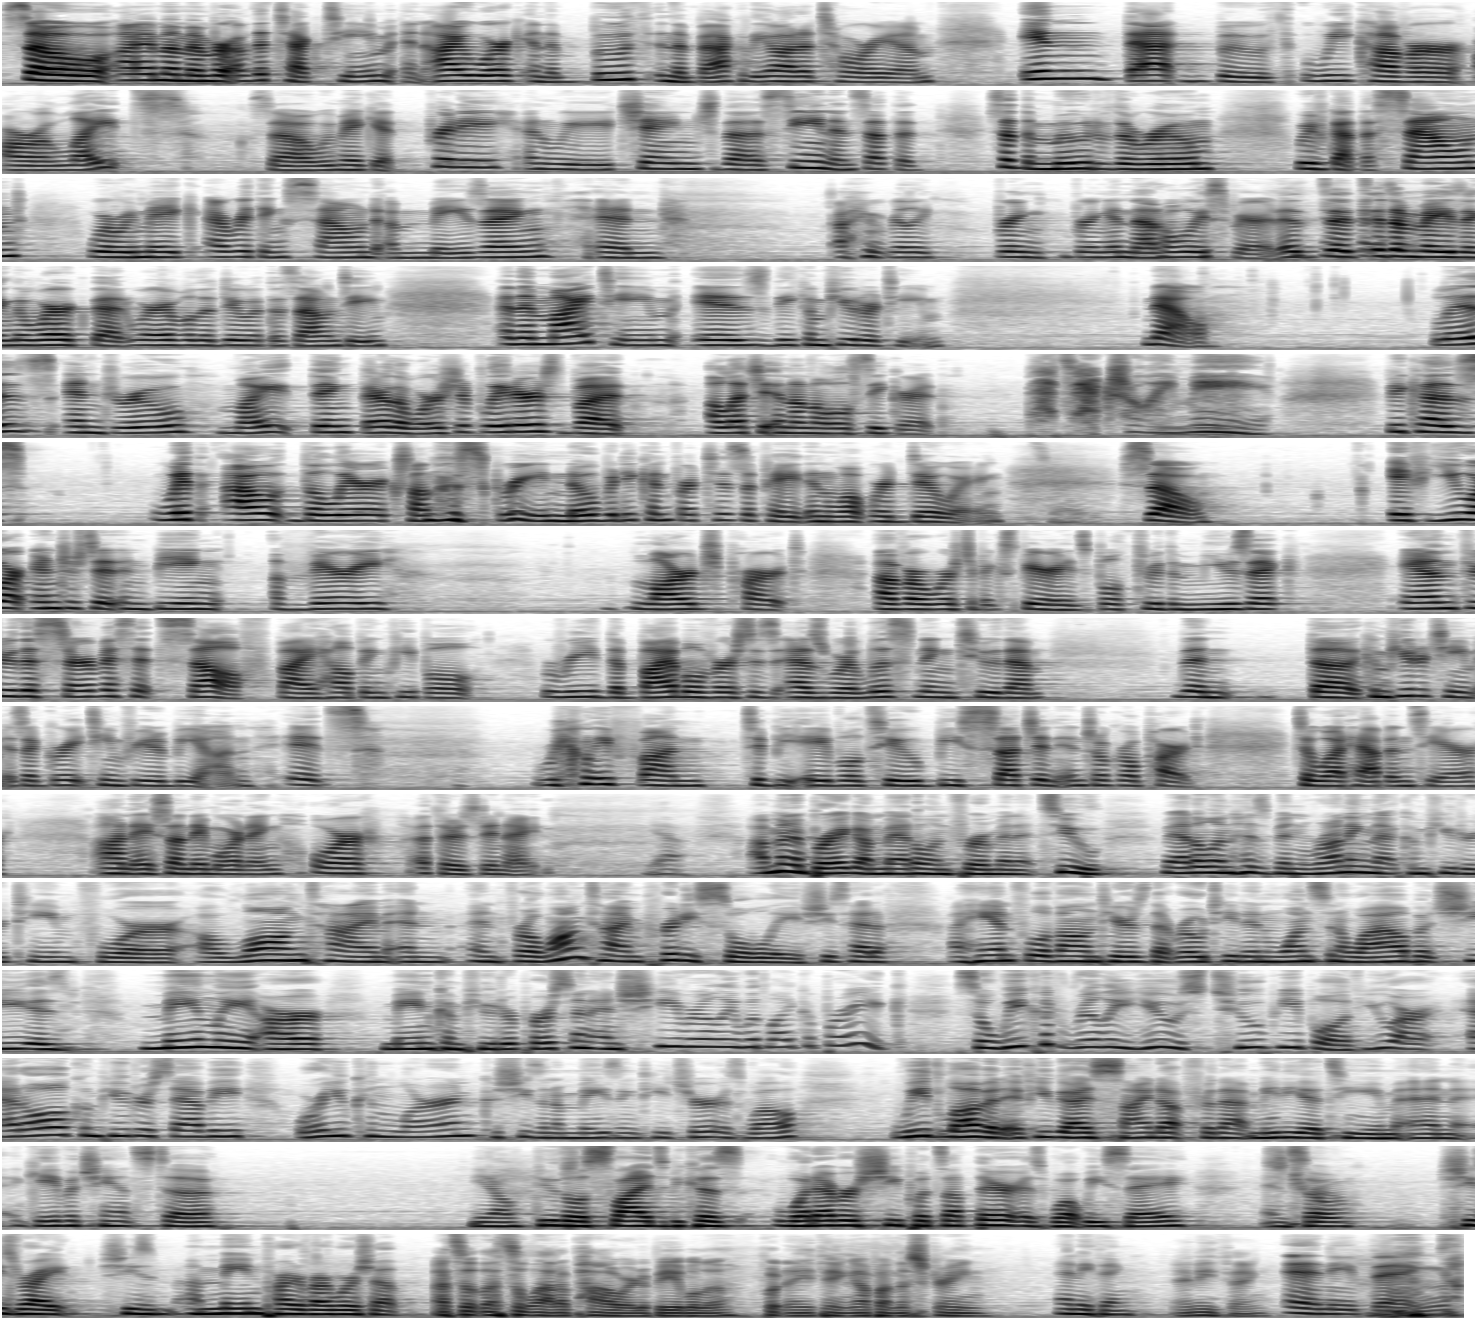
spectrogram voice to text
So, I am a member of the tech team, and I work in the booth in the back of the auditorium. In that booth, we cover our lights, so we make it pretty and we change the scene and set the set the mood of the room. We've got the sound where we make everything sound amazing and I really bring bring in that Holy Spirit. It's, it's, it's amazing the work that we're able to do with the sound team. And then my team is the computer team. Now, Liz and Drew might think they're the worship leaders, but I'll let you in on a little secret. That's actually me. Because without the lyrics on the screen, nobody can participate in what we're doing. Right. So, if you are interested in being a very large part of our worship experience, both through the music and through the service itself, by helping people read the Bible verses as we're listening to them, then the computer team is a great team for you to be on. It's really fun to be able to be such an integral part to what happens here on a Sunday morning or a Thursday night. Yeah. I'm going to brag on Madeline for a minute too. Madeline has been running that computer team for a long time, and and for a long time pretty solely. She's had a, a handful of volunteers that rotate in once in a while, but she is mainly our main computer person, and she really would like a break. So we could really use two people if you are at all computer savvy, or you can learn because she's an amazing teacher as well. We'd love it if you guys signed up for that media team and gave a chance to you know, do those slides because whatever she puts up there is what we say. And It's so true. she's right. She's a main part of our worship. That's a, that's a lot of power to be able to put anything up on the screen. Anything. Anything. Anything.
